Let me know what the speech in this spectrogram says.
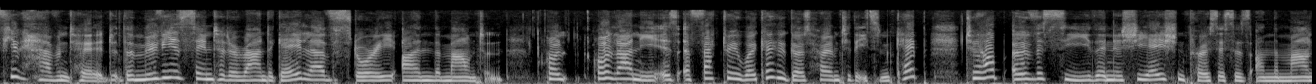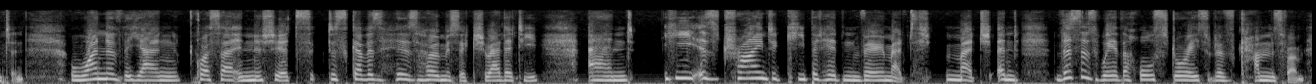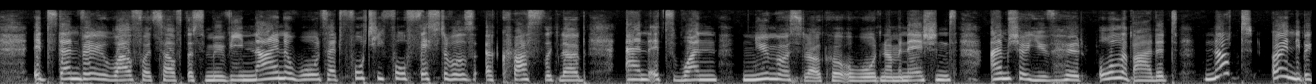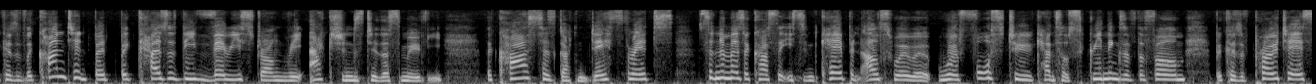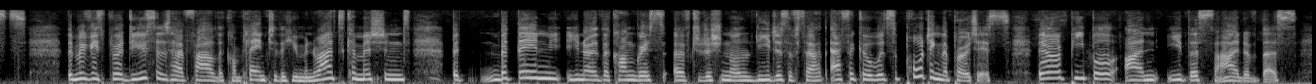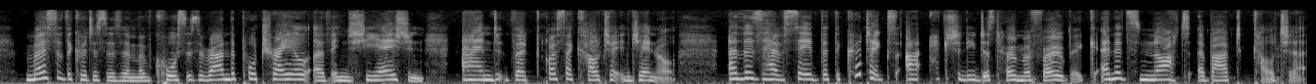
If you haven't heard, the movie is centered around a gay love story on the mountain. Hol- Holani is a factory worker who goes home to the Eastern Cape to help oversee the initiation processes on the mountain. One of the young Xhosa initiates discovers his homosexuality and he is trying to keep it hidden very much much. And this is where the whole story sort of comes from. It's done very well for itself this movie. Nine awards at 44 festivals across the globe and it's won numerous local award nominations. I'm sure you've heard all about it not only because of the content but because of the very strong reactions to this movie. The cast has gotten death threats. Cinemas across the eastern cape and elsewhere were, were forced to cancel screenings of the film because of protests. The movie's producers have filed a complaint to the Human Rights Commissions, but but then you know the Congress of Traditional Leaders of South Africa was supporting the protests. There are people on either side of this. Most of the criticism, of course, is around the portrayal of initiation and the Xhosa culture in general. Others have said that the critics are actually just homophobic and it's not about culture.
